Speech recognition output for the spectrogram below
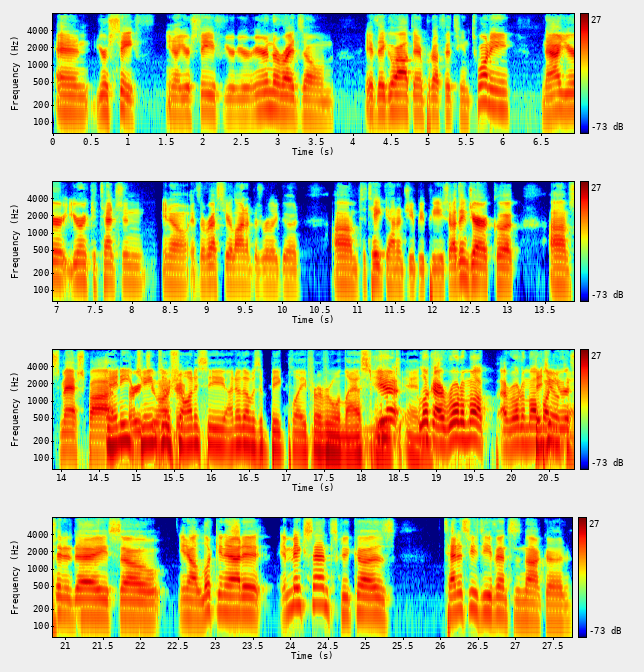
and you're safe. You know, you're safe. You're you're, you're in the right zone. If they go out there and put up 15, 20, now you're you're in contention. You know, if the rest of your lineup is really good, um, to take down a GPP. So I think Jared Cook, um, smash spot. Any James O'Shaughnessy? I know that was a big play for everyone last Yeah, week. And look, I wrote him up. I wrote him up Did on you? Okay. USA Today. So you know, looking at it, it makes sense because Tennessee's defense is not good.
